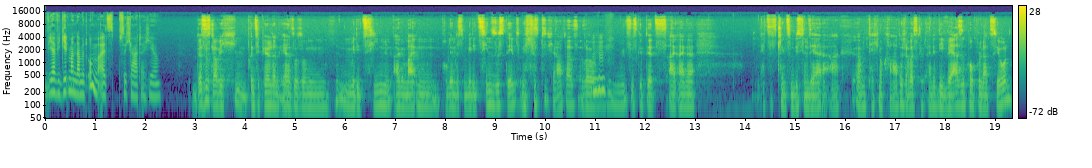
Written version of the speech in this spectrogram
Ja, wie geht man damit um als Psychiater hier? Das ist, glaube ich, prinzipiell dann eher so, so ein Medizin, allgemein Problem des Medizinsystems und nicht des Psychiaters. Also mhm. es, es, gibt jetzt eine jetzt das klingt so ein bisschen sehr arg ähm, technokratisch, aber es gibt eine diverse Population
